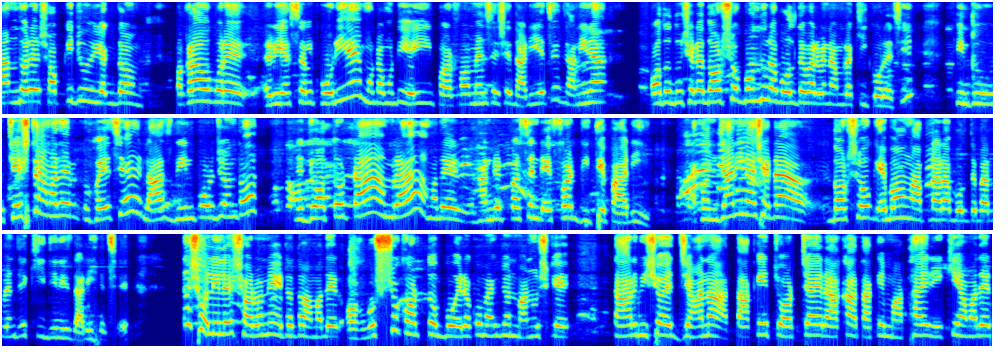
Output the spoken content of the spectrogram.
কান ধরে সবকিছু একদম পাকড়াও করে রিহার্সাল করিয়ে মোটামুটি এই পারফরমেন্স এসে দাঁড়িয়েছে। জানি না কতদূর সেটা দর্শক বন্ধুরা বলতে পারবেন আমরা কি করেছি। কিন্তু চেষ্টা আমাদের হয়েছে লাস্ট দিন পর্যন্ত যে যতটা আমরা আমাদের হান্ড্রেড পার্সেন্ট এফার্ট দিতে পারি। এখন জানি না সেটা দর্শক এবং আপনারা বলতে পারবেন যে কি জিনিস দাঁড়িয়েছে। সলিলের স্মরণে এটা তো আমাদের অবশ্য কর্তব্য, এরকম একজন মানুষকে তার বিষয়ে জানা, তাকে চর্চায় রাখা, তাকে মাথায় রেখে আমাদের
